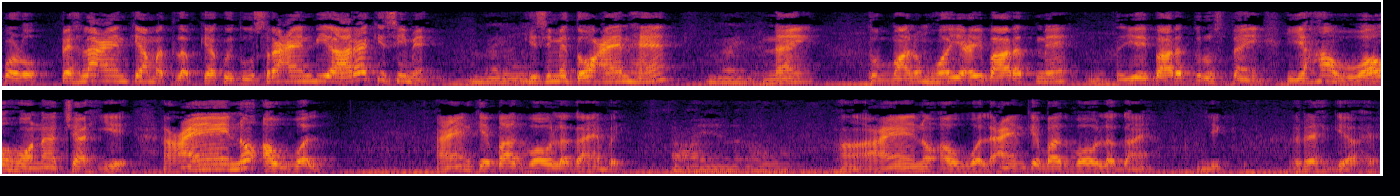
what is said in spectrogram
پڑھو. پہلا عین کیا مطلب؟ کیا کوئی دوسرا عین بھی آ رہا ہے کسی میں؟ کسی میں دو عین ہیں؟ نہیں۔ تو معلوم ہوا یہ عبارت میں یہ عبارت درست نہیں۔ یہاں و ہونا چاہیے۔ عین اول۔ عین کے بعد و لگائیں بھائی۔ ہاں عین اول عین کے بعد و لگائیں۔ یہ رہ گیا ہے۔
